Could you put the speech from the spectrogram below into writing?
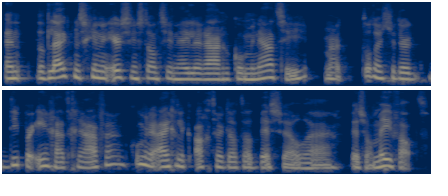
En dat lijkt misschien in eerste instantie een hele rare combinatie, maar totdat je er dieper in gaat graven, kom je er eigenlijk achter dat dat best wel, best wel meevalt.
